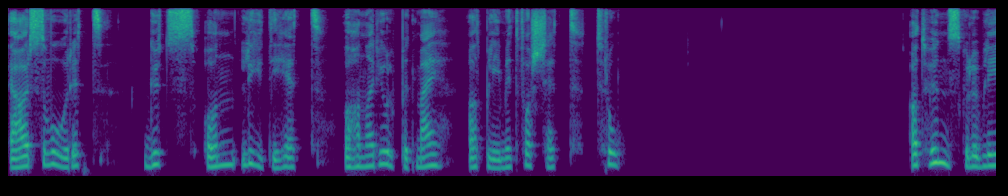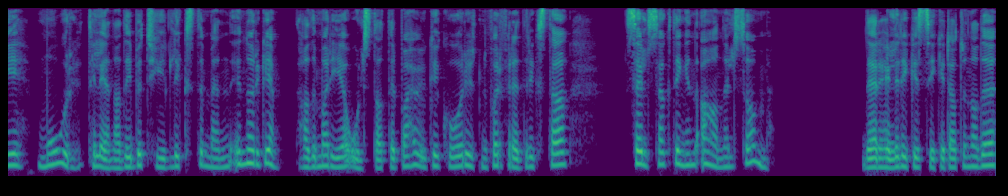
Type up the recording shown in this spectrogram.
Jeg har svoret Guds ånd lydighet, og han har hjulpet meg at bli mitt forsett tro. At hun skulle bli mor til en av de betydeligste menn i Norge, hadde Maria Olsdatter på Hauge gård utenfor Fredrikstad selvsagt ingen anelse om. Det er heller ikke sikkert at hun hadde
